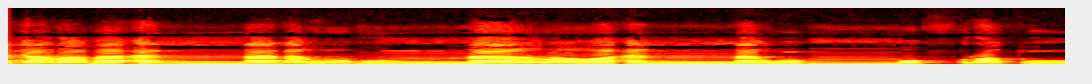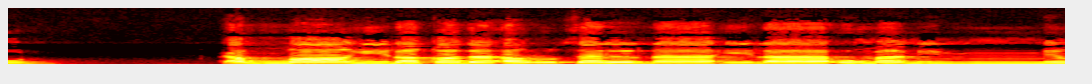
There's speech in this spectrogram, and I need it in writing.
جرم أن لهم النار وأنهم مفرطون. تالله لقد أرسلنا إلى أمم من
